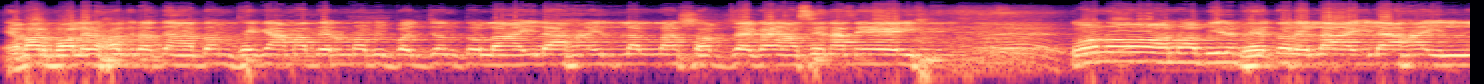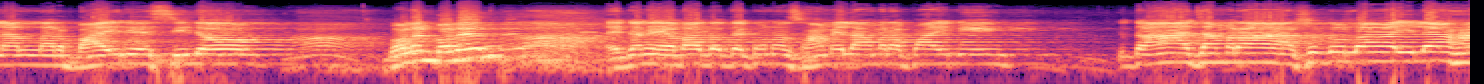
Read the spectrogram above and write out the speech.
এবার বলেন হজরতে আদম থেকে আমাদের নবী পর্যন্ত লা ইলাহা সব জায়গায় আছে না নেই? কোন নবীর ভেতরে লা ইলাহা ইল্লাল্লাহর বাইরে ছিল। বলেন বলেন। এখানে এবাদতে কোনো ঝামেলা আমরা পাইনি। কিন্তু আজ আমরা শুধু ইলাহা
